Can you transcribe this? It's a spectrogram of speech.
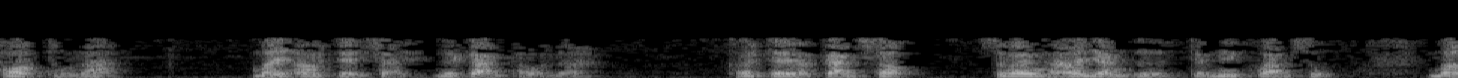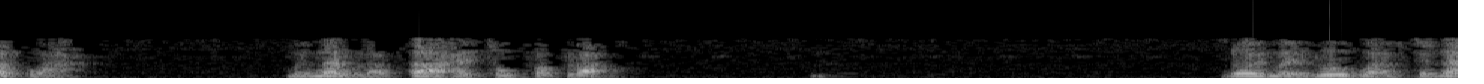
ทอดทุระไม่เอาใจใส่ในการภาวนา เข้าใจว่าการสอบแสวงหาอย่างอื่นจะมีความสุขมากกว่ามานั่งหลับตาให้ทุกข์เปล่า โดยไม่รู้ว่าจะได้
